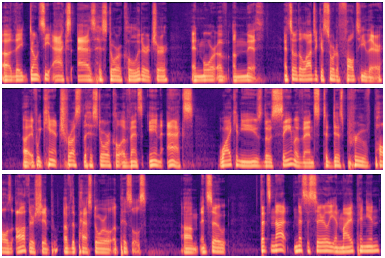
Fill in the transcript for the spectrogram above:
Uh, they don't see Acts as historical literature and more of a myth. And so the logic is sort of faulty there. Uh, if we can't trust the historical events in Acts, why can you use those same events to disprove Paul's authorship of the pastoral epistles? Um, and so that's not necessarily, in my opinion,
